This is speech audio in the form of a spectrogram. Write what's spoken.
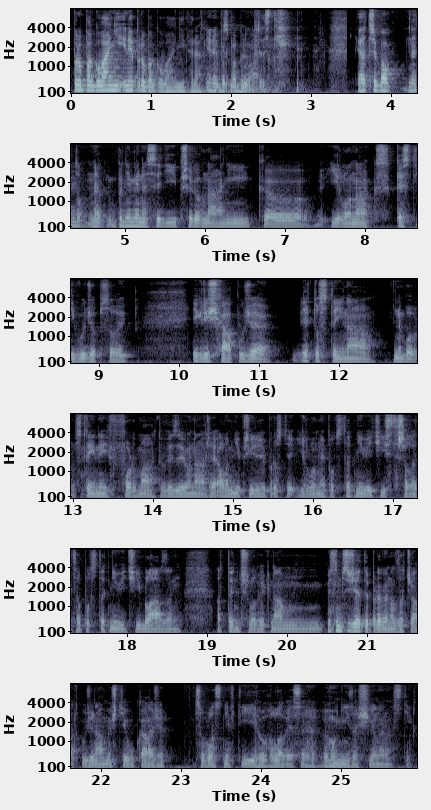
Propagování i nepropagování teda. I nepropagování. Přesně. Já třeba ne to, ne, úplně mi nesedí přirovnání k eh, Elona ke Steve Jobsovi. I když chápu, že je to stejná nebo stejný formát vizionáře, ale mně přijde, že prostě Elon je podstatně větší střelec a podstatně větší blázen. A ten člověk nám, myslím si, že je teprve na začátku, že nám ještě ukáže, co vlastně v té jeho hlavě se honí za šílenosti.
